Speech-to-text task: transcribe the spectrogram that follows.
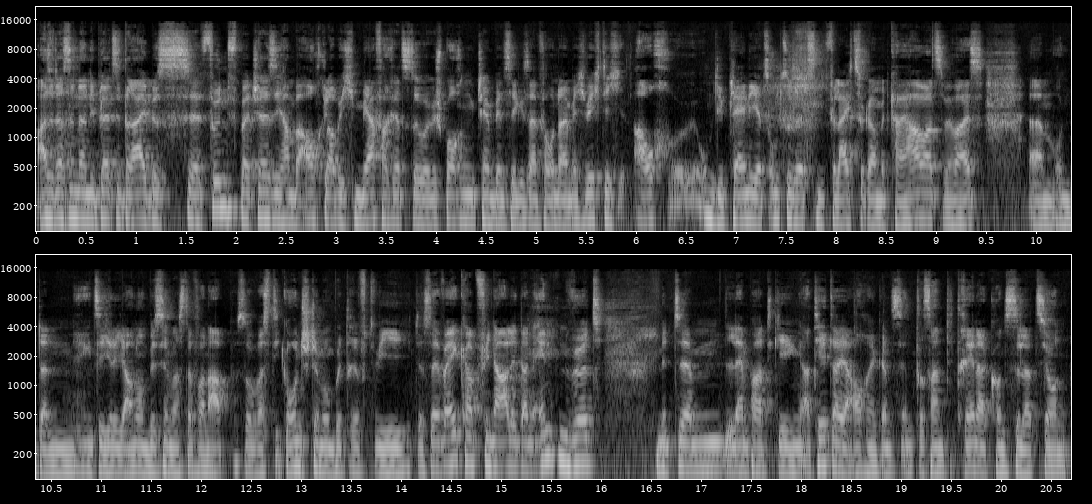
Also das sind dann die Plätze drei bis äh, fünf. Bei Chelsea haben wir auch, glaube ich, mehrfach jetzt darüber gesprochen. Champions League ist einfach unheimlich wichtig, auch äh, um die Pläne jetzt umzusetzen, vielleicht sogar mit Kai Havertz, wer weiß. Ähm, und dann hängt sicherlich auch noch ein bisschen was davon ab, so was die Grundstimmung betrifft, wie das FA Cup Finale dann enden wird mit ähm, Lampard gegen Ateta ja auch eine ganz interessante Trainerkonstellation.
